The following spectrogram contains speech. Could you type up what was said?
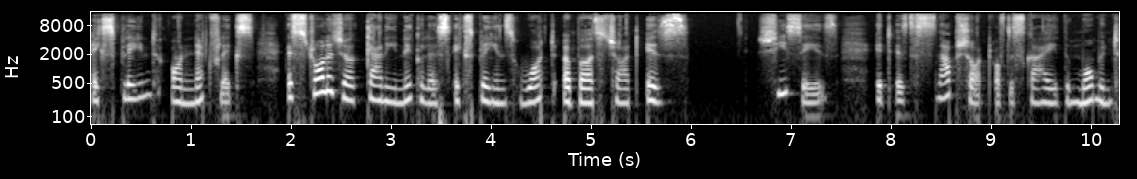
explained on Netflix, astrologer Chani Nicholas explains what a birth chart is. She says it is the snapshot of the sky the moment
